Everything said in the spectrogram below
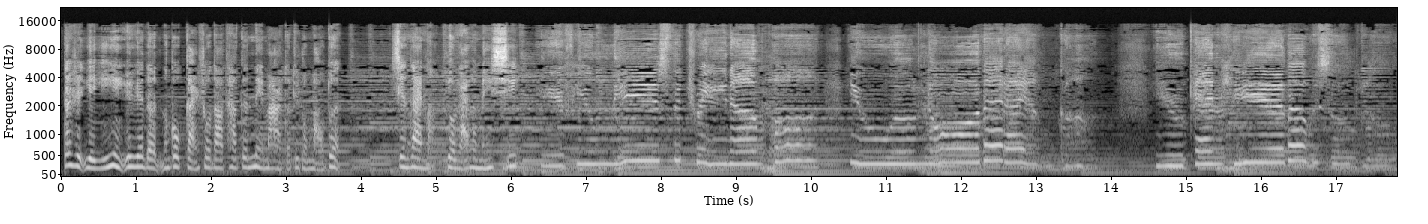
但是也隐隐约约的能够感受到他跟内马尔的这种矛盾，现在呢又来了梅西。The train I'm on, you will know that I am gone. You can hear the whistle blow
